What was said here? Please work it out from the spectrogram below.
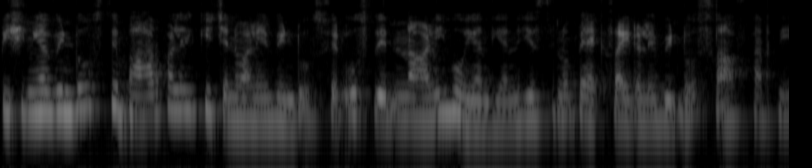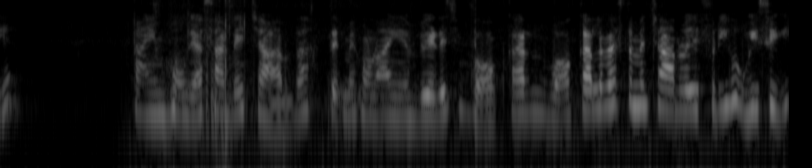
ਪਿਛਲੀਆਂ ਵਿੰਡੋਜ਼ ਤੇ ਬਾਹਰ ਵਾਲੇ ਕਿਚਨ ਵਾਲੀਆਂ ਵਿੰਡੋਜ਼ ਫਿਰ ਉਸ ਦੇ ਨਾਲ ਹੀ ਹੋ ਜਾਂਦੀਆਂ ਨੇ, ਜਿਸ ਦਿਨ ਉਹ ਬੈਕ ਸਾਈਡ ਵਾਲੇ ਵਿੰਡੋਜ਼ ਸਾਫ਼ ਕਰਦੀ ਹੈ ਟਾਈਮ ਹੋ ਗਿਆ 4:30 ਦਾ ਤੇ ਮੈਂ ਹੁਣ ਆਈ ਹਾਂ ਵਿਹੜੇ 'ਚ ਵਾਕ ਕਰਨ। ਵਾਕ ਕਰ ਲੈ ਵੈਸੇ ਮੈਂ 4 ਵਜੇ ਫ੍ਰੀ ਹੋ ਗਈ ਸੀਗੀ।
